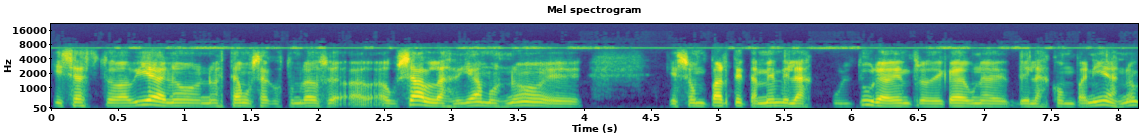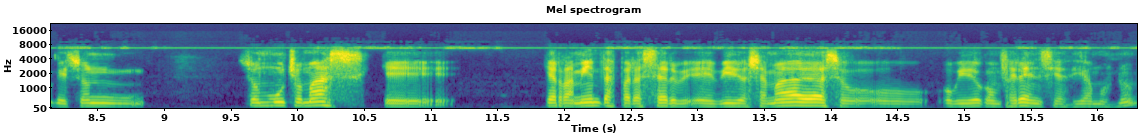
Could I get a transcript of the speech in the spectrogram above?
quizás todavía no, estamos acostumbrados a, usarlas, digamos, ¿no? Eh, que son parte también de la cultura dentro de cada una de, las compañías, ¿no? Que son, son mucho más que, herramientas para hacer eh, videollamadas o, videoconferencias, digamos, ¿no?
